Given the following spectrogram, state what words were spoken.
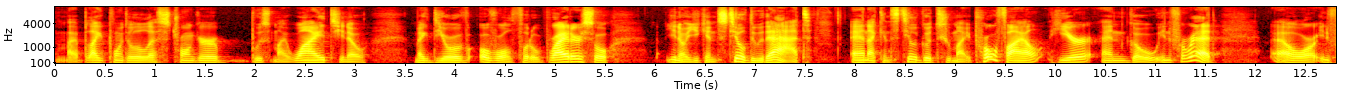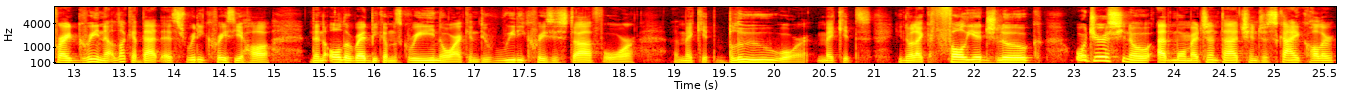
my black point a little less stronger, boost my white, you know, make the overall photo brighter. So, you know, you can still do that. And I can still go to my profile here and go infrared uh, or infrared green. Now look at that. It's really crazy how then all the red becomes green or I can do really crazy stuff or make it blue or make it, you know, like foliage look or just, you know, add more magenta, change the sky color.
